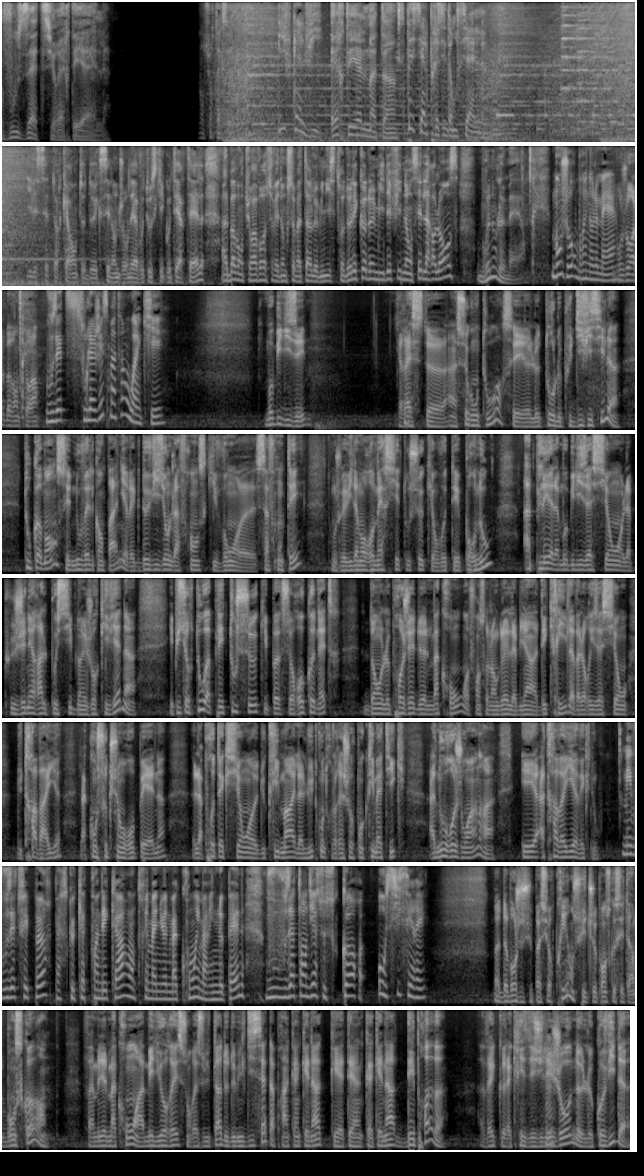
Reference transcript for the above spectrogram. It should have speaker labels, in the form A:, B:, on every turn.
A: vous êtes sur RTL.
B: Non surtaxé.
C: Yves Calvi,
A: RTL Matin.
C: spécial présidentiel.
D: Il est 7h42. Excellente journée à vous tous qui écoutez RTL. Alba Ventura, vous recevez donc ce matin le ministre de l'économie, des finances et de la relance, Bruno Le Maire.
E: Bonjour Bruno Le Maire.
F: Bonjour Alba Ventura.
E: Vous êtes soulagé ce matin ou inquiet?
F: Mobilisé. Il reste euh, un second tour, c'est le tour le plus difficile. Tout commence, c'est une nouvelle campagne avec deux visions de la France qui vont euh, s'affronter. Donc je veux évidemment remercier tous ceux qui ont voté pour nous, appeler à la mobilisation la plus générale possible dans les jours qui viennent, et puis surtout appeler tous ceux qui peuvent se reconnaître dans le projet de Macron, François Langlais l'a bien décrit, la valorisation du travail, la construction européenne, la protection euh, du climat et la lutte contre le réchauffement climatique, à nous rejoindre et à travailler avec nous.
E: Mais vous êtes fait peur parce que 4 points d'écart entre Emmanuel Macron et Marine Le Pen. Vous vous attendiez à ce score aussi serré?
F: Bah, D'abord, je ne suis pas surpris. Ensuite, je pense que c'est un bon score. Enfin, Emmanuel Macron a amélioré son résultat de 2017 après un quinquennat qui a été un quinquennat d'épreuve avec la crise des gilets jaunes, le Covid.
